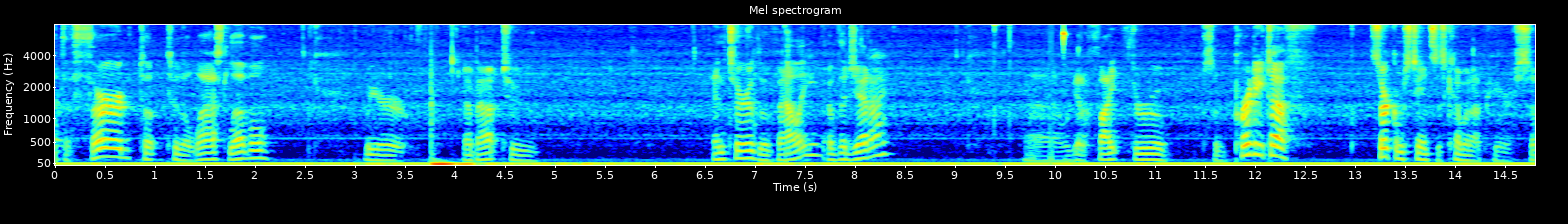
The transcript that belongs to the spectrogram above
at the third to, to the last level. We're about to enter the Valley of the Jedi. Uh, we got to fight through some pretty tough circumstances coming up here, so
